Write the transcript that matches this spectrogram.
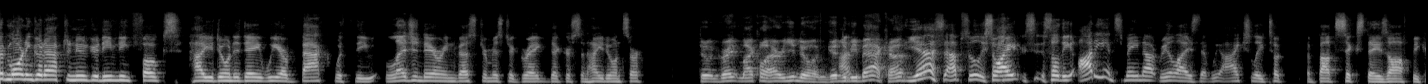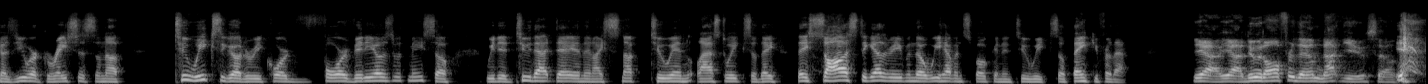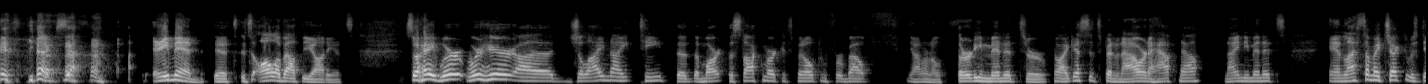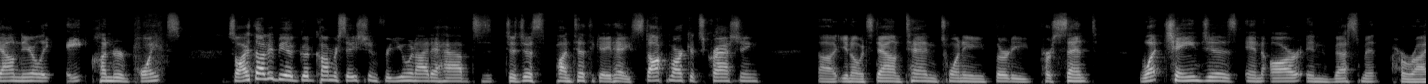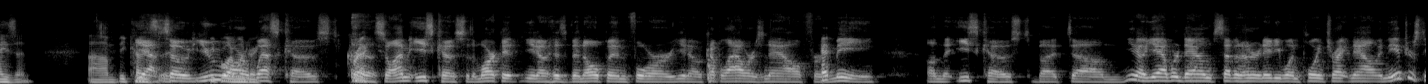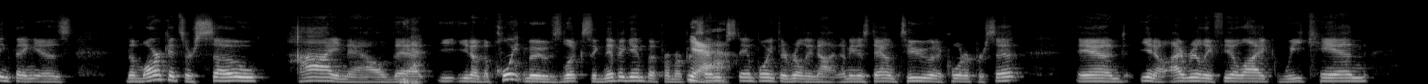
Good morning, good afternoon, good evening, folks. How you doing today? We are back with the legendary investor, Mr. Greg Dickerson. How you doing, sir? Doing great, Michael. How are you doing? Good to be back, huh? Yes, absolutely. So I so the audience may not realize that we actually took about six days off because you were gracious enough two weeks ago to record four videos with me. So we did two that day, and then I snuck two in last week. So they they saw us together, even though we haven't spoken in two weeks. So thank you for that. Yeah, yeah. Do it all for them, not you. So yeah, exactly. Amen. It's it's all about the audience. So hey, we're we're here uh, July 19th. The the mark the stock market's been open for about I don't know 30 minutes or no, I guess it's been an hour and a half now, 90 minutes. And last time I checked, it was down nearly 800 points. So I thought it'd be a good conversation for you and I to have to, to just pontificate. Hey, stock market's crashing. Uh, you know, it's down 10, 20, 30%. What changes in our investment horizon? Um, because yeah so you are, are west coast correct so i'm east coast so the market you know has been open for you know a couple hours now for okay. me on the east coast but um, you know yeah we're down 781 points right now and the interesting thing is the markets are so high now that yeah. you know the point moves look significant but from a percentage yeah. standpoint they're really not i mean it's down two and a quarter percent and you know i really feel like we can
